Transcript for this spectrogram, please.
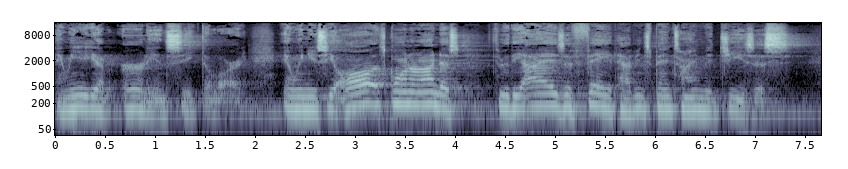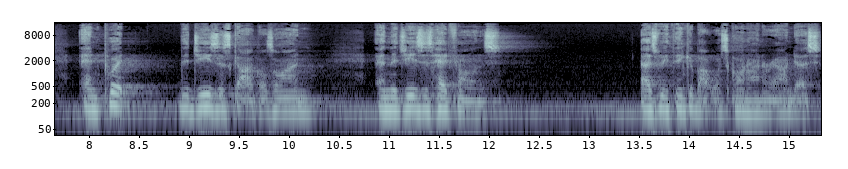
And we need to get up early and seek the Lord. And we need to see all that's going around us through the eyes of faith, having spent time with Jesus, and put the Jesus goggles on and the Jesus headphones as we think about what's going on around us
